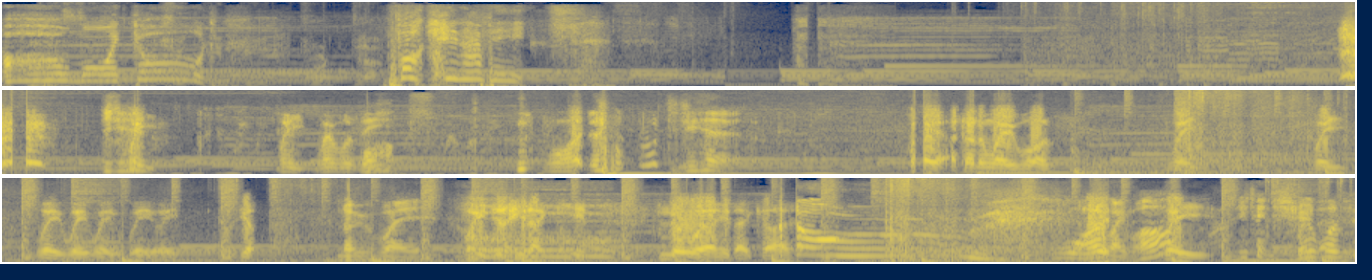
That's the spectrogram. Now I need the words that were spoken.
Oh my god! Fucking have it! Did you Wait, wait, where was What? he? What? what did you hear? Wait, I don't know where he was. Wait, wait, wait, wait, wait, wait, wait. He up? No way. Wait, did I hit that kid? No way I hit that guy. No! What? Wait, what? Wait, You didn't shoot where that, was did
